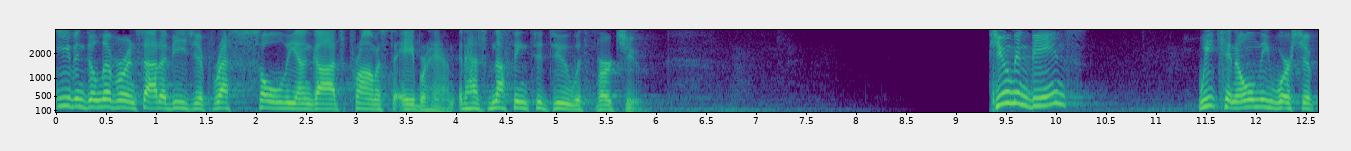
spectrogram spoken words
even deliverance out of Egypt rests solely on God's promise to Abraham. It has nothing to do with virtue. Human beings, we can only worship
